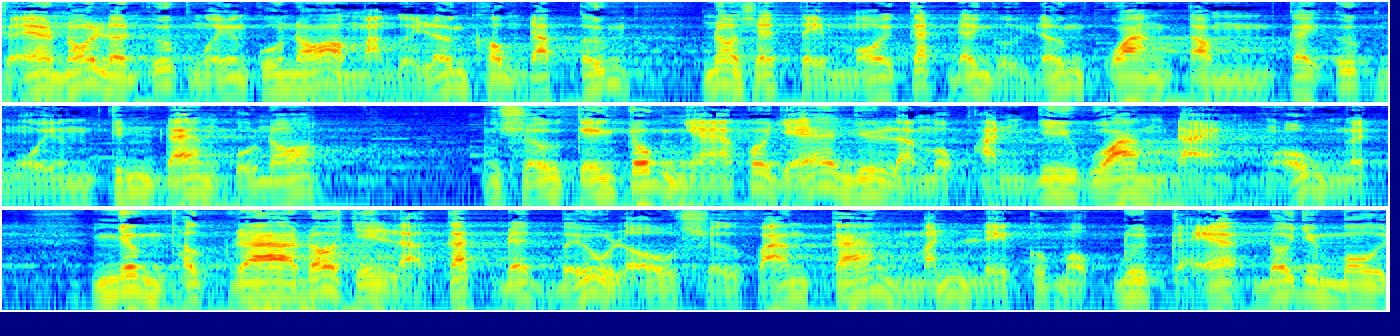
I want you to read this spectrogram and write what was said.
trẻ nói lên ước nguyện của nó mà người lớn không đáp ứng, nó sẽ tìm mọi cách để người lớn quan tâm cái ước nguyện chính đáng của nó. Sự kiện trốn nhà có vẻ như là một hành vi quan đàn ngỗ nghịch nhưng thật ra đó chỉ là cách để biểu lộ sự phản kháng mãnh liệt của một đứa trẻ đối với môi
